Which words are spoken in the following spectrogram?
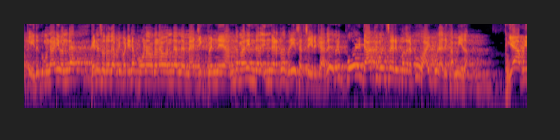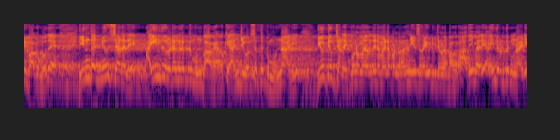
ஓகே இதுக்கு முன்னாடி வந்த என்ன சொல்கிறது அப்படி பார்த்தீங்கன்னா போன தடவை வந்து அந்த மேஜிக் பென்னு அந்த மாதிரி இந்த இந்த இடத்துல பெரிய சர்ச்சை இருக்காது. இது மாதிரி போலி டாக்குமெண்ட்ஸாக இருப்பதற்கும் வாய்ப்புகள் அது கம்மி தான் ஏன் அப்படின்னு பார்க்கும்போது இந்த நியூஸ் சேனலே ஐந்து வருடங்களுக்கு முன்பாக ஓகே அஞ்சு வருஷத்துக்கு முன்னாடி யூடியூப் சேனல் இப்போ நம்ம வந்து நம்ம என்ன பண்ணுறோம் நியூஸ் யூடியூப் சேனலை பார்க்குறோம். அதே மாதிரி ஐந்து வருடத்துக்கு முன்னாடி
